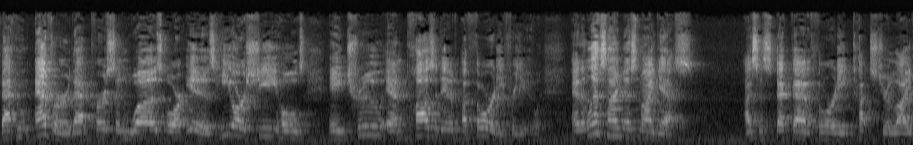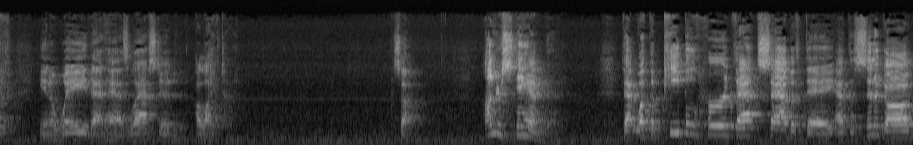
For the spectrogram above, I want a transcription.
that whoever that person was or is, he or she holds a true and positive authority for you. And unless I miss my guess, I suspect that authority touched your life in a way that has lasted a lifetime. So, understand then that what the people heard that Sabbath day at the synagogue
